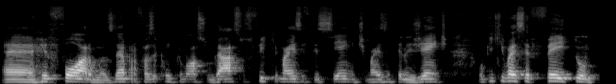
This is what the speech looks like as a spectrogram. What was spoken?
é, reformas, né, para fazer com que o nosso gasto fique mais eficiente, mais inteligente? O que, que vai ser feito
